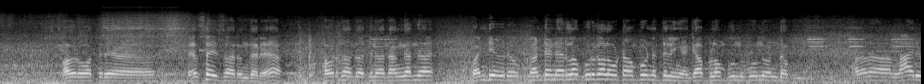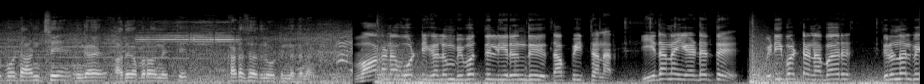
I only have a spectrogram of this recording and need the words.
அவர் ஒருத்தர் எஸ்ஐ சார் இருந்தார். அவர் தான் வச்சுனார் அங்கேருந்து வண்டி கண்டெய்னர்லாம் குறுக்கால விட்டான் பூன்னு தெரியலைங்க கேப்லாம் பூந்து பூந்து வந்துட்டோம் அதெல்லாம் லாரி போட்டு அனுப்பிச்சு இங்கே அதுக்கப்புறம் நிறுத்தி கடைசத்தில் விட்டு நிறுத்தினாங்க. வாகன ஓட்டிகளும் விபத்தில் இருந்து தப்பித்தனர். இதனை அடுத்து பிடிபட்ட நபர் திருநெல்வேலி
